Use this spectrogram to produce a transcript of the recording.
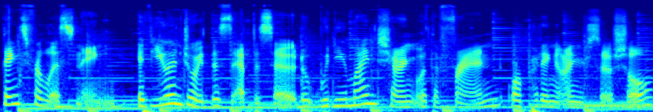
Thanks for listening. If you enjoyed this episode, would you mind sharing it with a friend or putting it on your social?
